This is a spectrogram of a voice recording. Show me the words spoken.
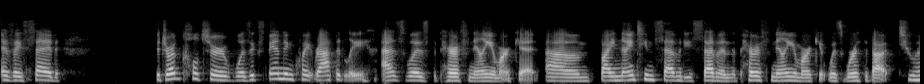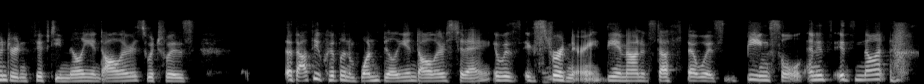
as I said, the drug culture was expanding quite rapidly, as was the paraphernalia market. Um, by 1977, the paraphernalia market was worth about $250 million, which was about the equivalent of $1 billion today. It was extraordinary, the amount of stuff that was being sold. And it's, it's not,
